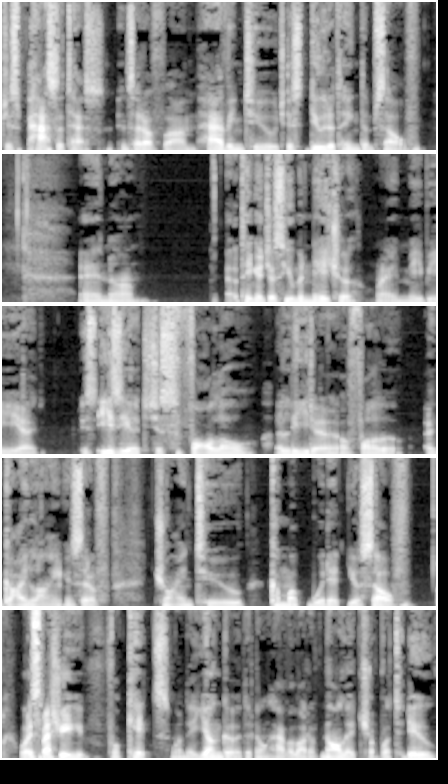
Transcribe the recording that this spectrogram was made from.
just pass the test instead of um, having to just do the thing themselves. And uh, I think it's just human nature, right? Maybe uh, it's easier to just follow a leader or follow a guideline instead of trying to come up with it yourself. Well, especially for kids when they're younger, they don't have a lot of knowledge of what to do,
